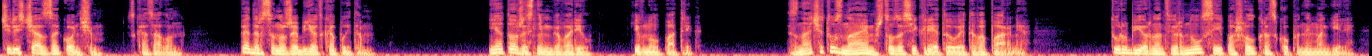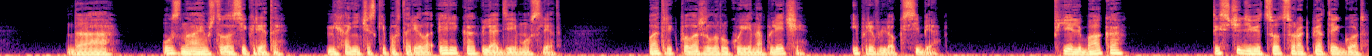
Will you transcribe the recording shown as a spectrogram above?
Через час закончим, сказал он. Педерсон уже бьет копытом. Я тоже с ним говорил, кивнул Патрик. Значит, узнаем, что за секреты у этого парня. Турбьерн отвернулся и пошел к раскопанной могиле. «Да, узнаем, что за секреты», — механически повторила Эрика, глядя ему вслед. Патрик положил руку ей на плечи и привлек к себе. Фьельбака, 1945 год.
